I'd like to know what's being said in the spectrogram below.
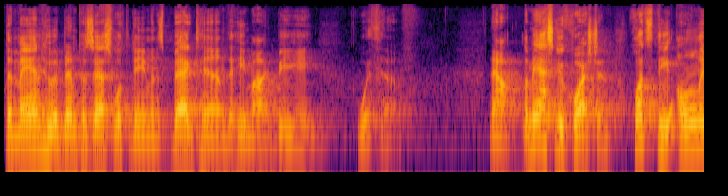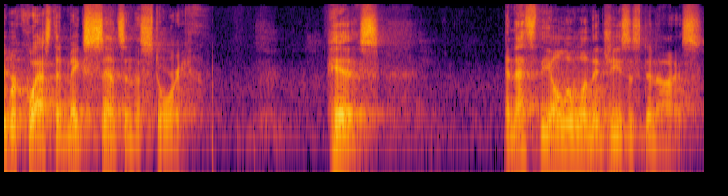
the man who had been possessed with demons begged him that he might be with him. Now, let me ask you a question. What's the only request that makes sense in this story? His. And that's the only one that Jesus denies.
